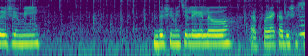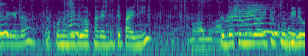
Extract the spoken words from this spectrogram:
দশমী। দশমী চলে গেল, তারপর একাদশী চলে গেল। তো কোনো ভিডিও আপনাদের দিতে পারিনি। তো দশমীর ওইটুকু ভিডিও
